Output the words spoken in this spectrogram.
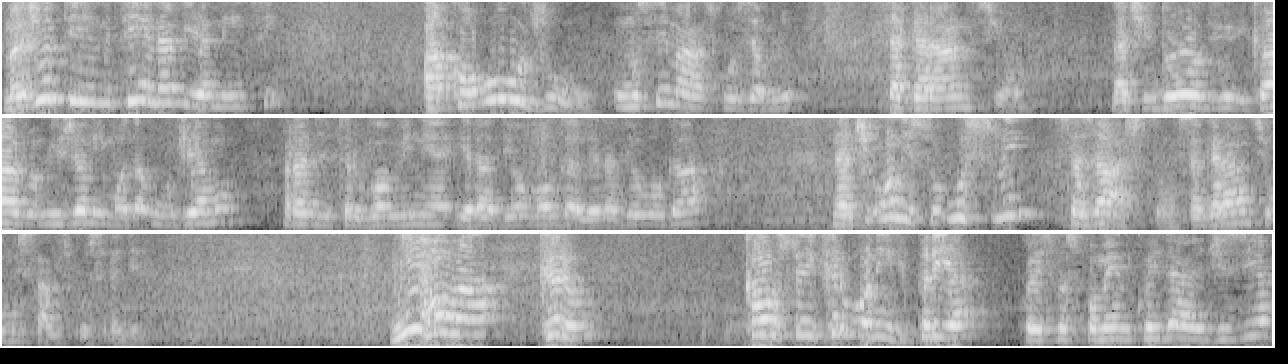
Međutim, ti nevjernici, ako uđu u muslimansku zemlju sa garancijom, znači dođu i kažu mi želimo da uđemo radi trgovine i radi ovoga ili radi ovoga, znači oni su ušli sa zaštitom, sa garancijom u islamsku sredinu. Njihova krv, kao što je krv onih prija, koji smo spomenuli, koji daju džizija,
